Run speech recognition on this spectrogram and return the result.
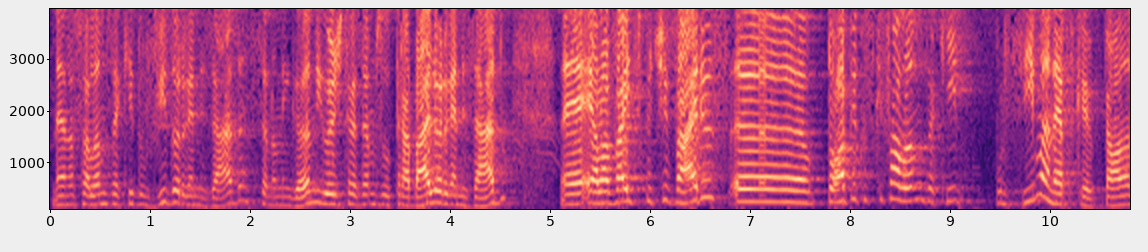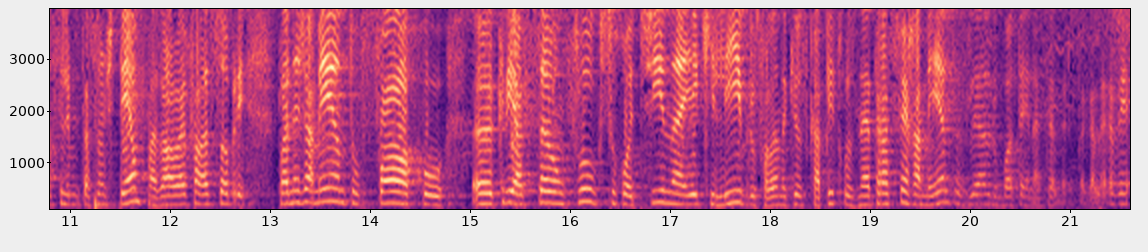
né? Nós falamos aqui do Vida Organizada, se eu não me engano, e hoje trazemos o Trabalho Organizado. É, ela vai discutir vários uh, tópicos que falamos aqui por cima, né, porque pela nossa limitação de tempo, mas ela vai falar sobre planejamento, foco, uh, criação, fluxo, rotina equilíbrio, falando aqui os capítulos, né, traz ferramentas, Leandro, bota aí na câmera para a galera ver.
